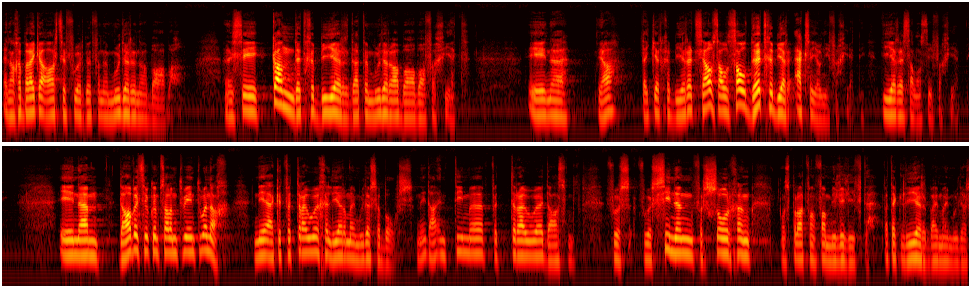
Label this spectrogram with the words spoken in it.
En dan gebruik hy aardse voorbeeld van 'n moeder en haar baba. En hy sê kan dit gebeur dat 'n moeder haar baba vergeet? En uh ja, baie keer gebeur dit. Selfs al sal dit gebeur, ek sal jou nie vergeet die Here sal ons nie vergeet nie. En ehm um, Dawid sê ook in Psalm 22, nee, ek het vertroue geleer in my moeder se bors, net daai intieme vertroue, daar's voor, voorsiening, versorging. Ons praat van familieliefde wat ek leer by my moeder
